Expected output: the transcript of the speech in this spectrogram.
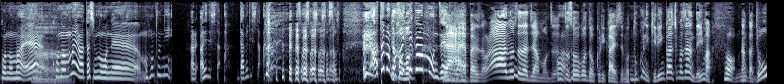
この前？うん、この前私もうね、もう本当に、あれ、あれでした。ダメでした。そうそうそうそうそう。頭が入ってかんもん、全いやっ然。ぱりそあの人たちはもうずっとそういうことを繰り返して、もう特にキリン川島さんって今、なんか情報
